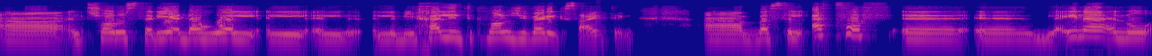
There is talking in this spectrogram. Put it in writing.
آه انتشاره السريع ده هو ال ال اللي بيخلي ال technology very exciting. آه بس للأسف آه آه لقينا إنه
